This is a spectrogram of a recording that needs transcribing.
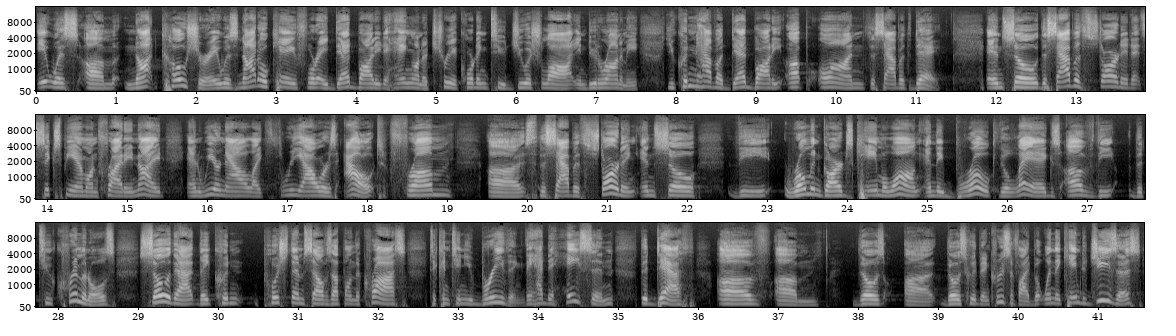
it was um, not kosher. It was not okay for a dead body to hang on a tree according to Jewish law in Deuteronomy. You couldn't have a dead body up on the Sabbath day. And so the Sabbath started at 6 p.m. on Friday night, and we are now like three hours out from uh, the Sabbath starting. And so the Roman guards came along and they broke the legs of the, the two criminals so that they couldn't push themselves up on the cross to continue breathing. They had to hasten the death of um, those, uh, those who had been crucified. But when they came to Jesus,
